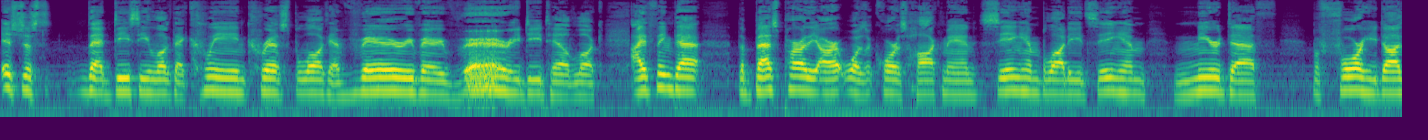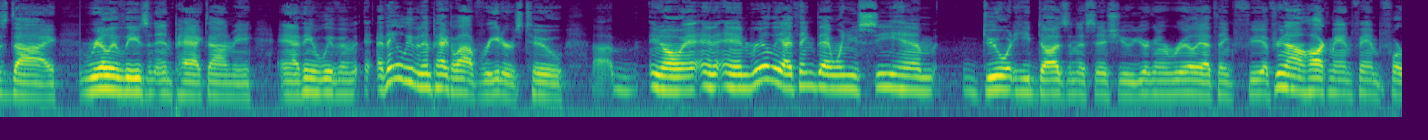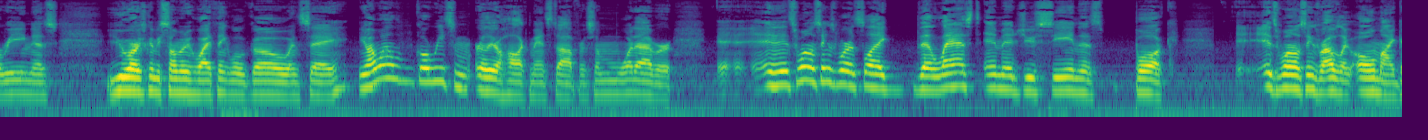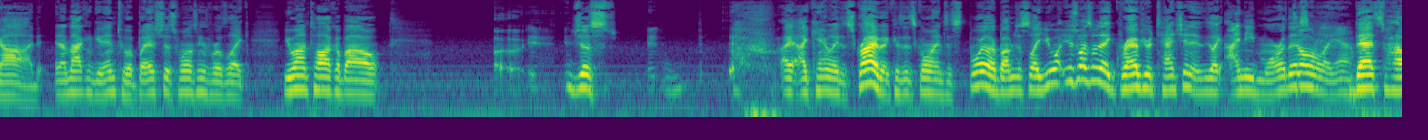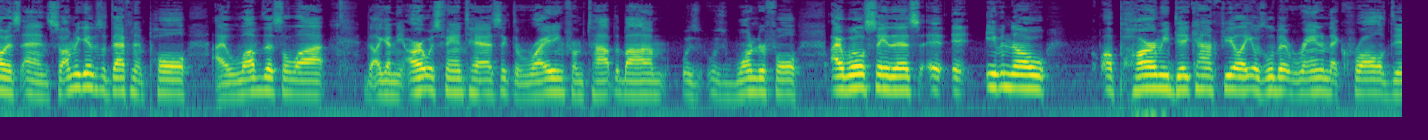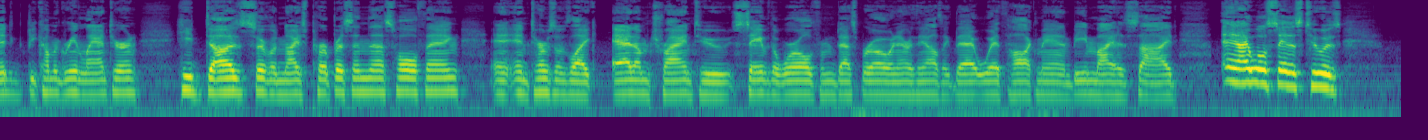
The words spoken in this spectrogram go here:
it's just that DC look, that clean, crisp look, that very, very, very detailed look. I think that the best part of the art was, of course, Hawkman. Seeing him bloodied, seeing him near death before he does die, really leaves an impact on me. And I think it'll leave him. I think it'll leave an impact a lot of readers too. Uh, you know, and and really, I think that when you see him do what he does in this issue, you're going to really, I think, feel. If you're not a Hawkman fan before reading this, you are going to be somebody who I think will go and say, you know, I want to go read some earlier Hawkman stuff or some whatever. And it's one of those things where it's like the last image you see in this book. It's one of those things where I was like, oh my god, and I'm not going to get into it, but it's just one of those things where it's like, you want to talk about uh, just. I, I can't really describe it because it's going to spoiler, but I'm just like you want you just want something that grabs your attention and you're like I need more of this. Totally, yeah. That's how this ends. So I'm gonna give this a definite pull. I love this a lot. Again, the art was fantastic. The writing from top to bottom was was wonderful. I will say this: it, it, even though a part of me did kind of feel like it was a little bit random that Crawl did become a Green Lantern, he does serve a nice purpose in this whole thing. In, in terms of like Adam trying to save the world from Despero and everything else like that, with Hawkman being by his side. And I will say this too: is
